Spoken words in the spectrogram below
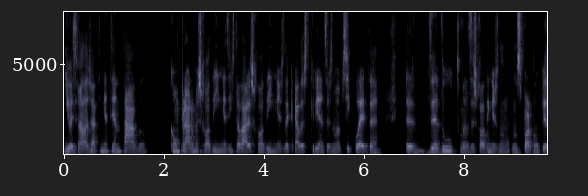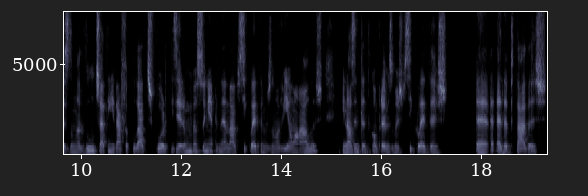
E hoje ela já tinha tentado comprar umas rodinhas, instalar as rodinhas daquelas de crianças numa bicicleta de adulto, mas as rodinhas não, não, suportam o peso de um adulto, já tinha ido à faculdade de desporto dizer o meu sonho é aprender a andar de bicicleta, mas não haviam aulas, e nós entanto compramos umas bicicletas uh, adaptadas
